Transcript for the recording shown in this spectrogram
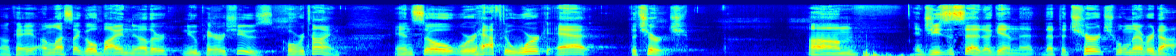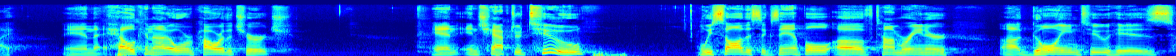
Okay? Unless I go buy another new pair of shoes over time. And so we have to work at the church. Um, and Jesus said again that, that the church will never die and that hell cannot overpower the church. And in chapter 2, we saw this example of Tom Rainer uh, going to his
